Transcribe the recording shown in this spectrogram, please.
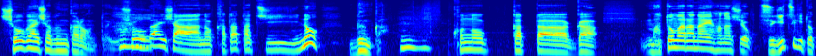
障害者文化論という、はい。障害者の方たちの文化、この方がまとまらない話を次々と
